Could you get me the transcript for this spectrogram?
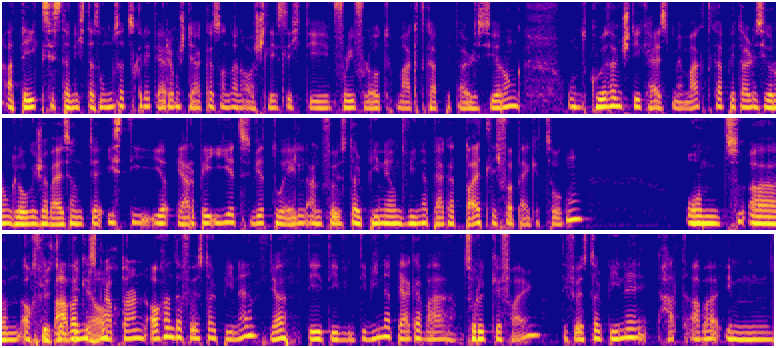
ATX ist da nicht das Umsatzkriterium stärker, sondern ausschließlich die Free Float Marktkapitalisierung. Und Kursanstieg heißt mehr Marktkapitalisierung logischerweise. Und der ist die RBI jetzt virtuell an Föstalpine und Wienerberger deutlich vorbeigezogen. Und ähm, auch die BAWAG ist knapp dran, auch an der Föstalpine. Ja, die, die, die Wienerberger war zurückgefallen. Die Föstalpine hat aber im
